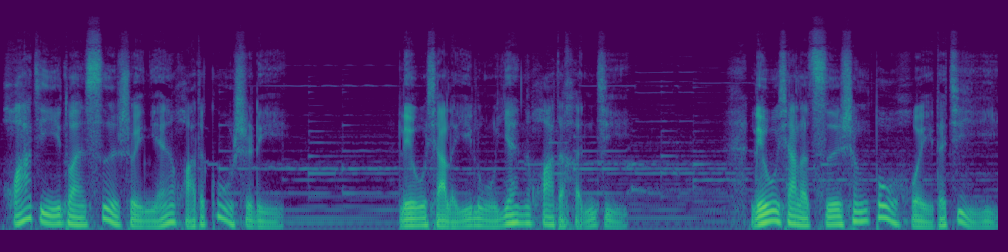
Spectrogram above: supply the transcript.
划进一段似水年华的故事里，留下了一路烟花的痕迹，留下了此生不悔的记忆。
